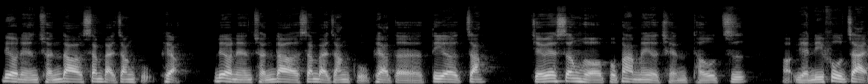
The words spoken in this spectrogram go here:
六年存到三百张股票》，六年存到三百张股票的第二章：节约生活，不怕没有钱投资。啊，远离负债，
